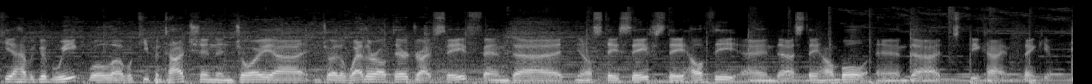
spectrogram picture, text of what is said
Kia, have a good week. We'll uh, we'll keep in touch and enjoy uh, enjoy the weather out there. Drive safe and uh, you know stay safe, stay healthy, and uh, stay humble and uh, just be kind. Thank you.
